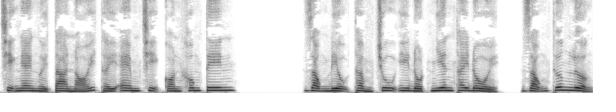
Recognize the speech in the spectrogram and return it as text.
chị nghe người ta nói thấy em chị còn không tin. Giọng điệu thẩm chu y đột nhiên thay đổi, giọng thương lượng,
